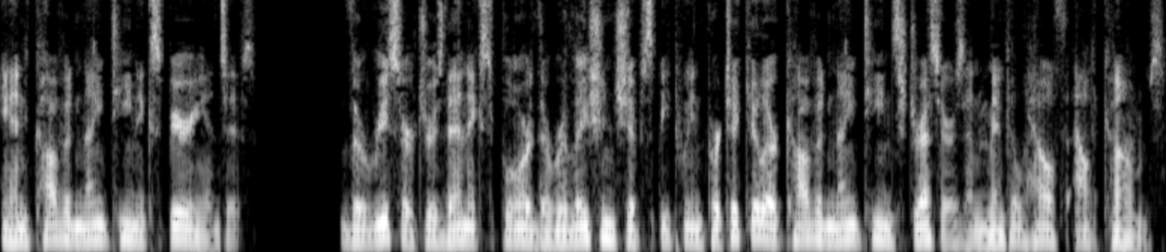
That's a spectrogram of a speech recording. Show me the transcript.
and COVID-19 experiences. The researchers then explored the relationships between particular COVID-19 stressors and mental health outcomes.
